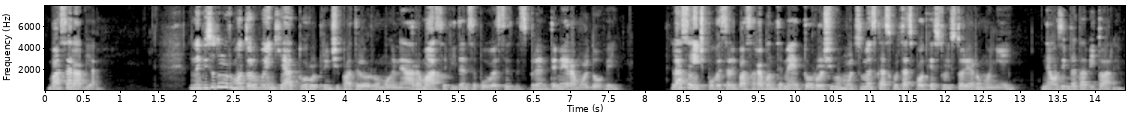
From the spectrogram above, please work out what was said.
Basarabia. În episodul următor voi încheia turul principatelor române. A rămas evident să povestesc despre întemeierea Moldovei. Las aici povestea lui Basarab întemeietorul și vă mulțumesc că ascultați podcastul Istoria României. Ne auzim data viitoare!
